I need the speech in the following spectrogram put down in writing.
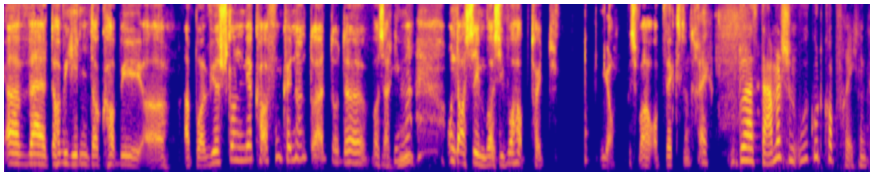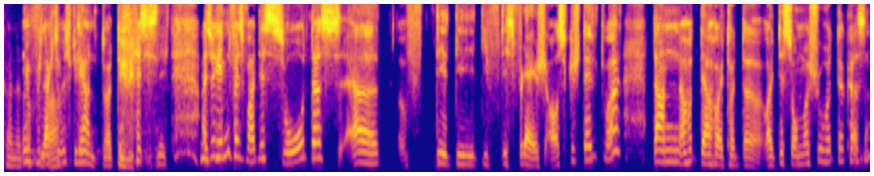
äh, weil da habe ich jeden Tag habe ich äh, ein paar Würsteln mir kaufen können dort oder was auch mhm. immer. Und außerdem war es überhaupt halt ja, es war abwechslungsreich. Du hast damals schon urgut Kopf rechnen können. Ja, vielleicht habe ich es gelernt dort, ich weiß es nicht. Also jedenfalls war das so, dass äh, die, die, die, das Fleisch ausgestellt war. Dann hat der halt, halt der alte Sommerschuh hat der geheißen,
